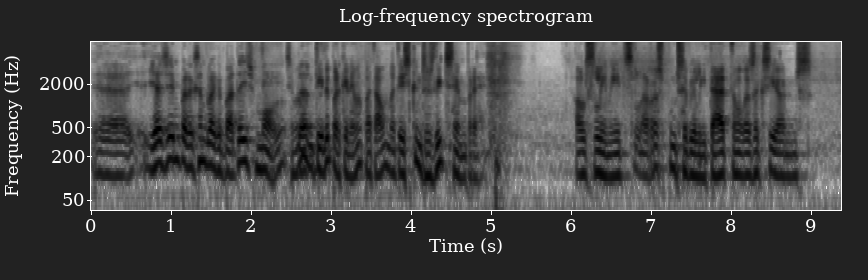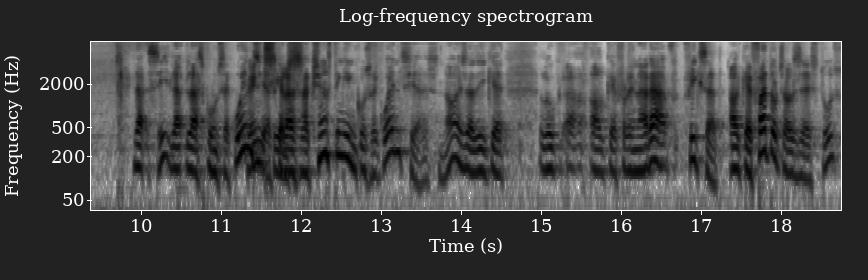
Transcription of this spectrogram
Eh, hi ha gent, per exemple, que pateix molt... Sembla de... mentida perquè anem a patar el mateix que ens has dit sempre. Els límits, la responsabilitat en les accions... La, sí, la, les conseqüències, Crències. que les accions tinguin conseqüències, no? És a dir, que el, el que frenarà, fixa't, el que fa tots els gestos,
